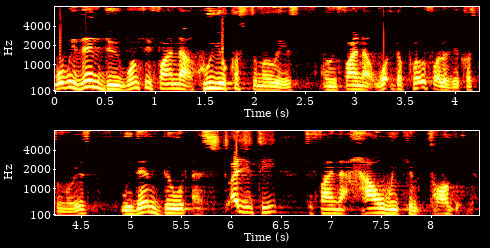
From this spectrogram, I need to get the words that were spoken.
What we then do, once we find out who your customer is, and we find out what the profile of your customer is, we then build a strategy to find out how we can target them.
